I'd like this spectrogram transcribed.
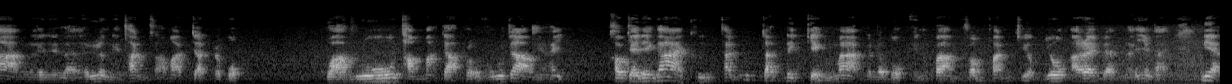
มากเลยในหลายเรื่องเนี่ยท่านสามารถจัดระบบ ความรู้ธรรมะจากพระองค์พระพุทธเจ้าเนี่ยให้เข้าใจได้ง่ายขึ้นท่านจัดได้เก่งมากเป็นระบบเห็นความสัมพันธ์เชื่อมโยงอะไรแบบไหนยังไง เนี่ย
